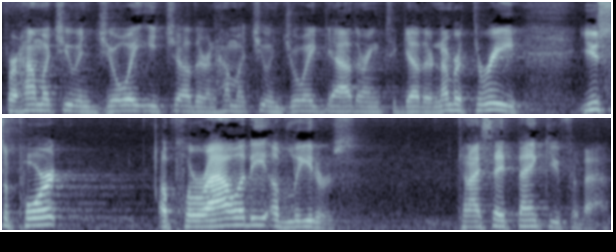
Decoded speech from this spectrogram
for how much you enjoy each other and how much you enjoy gathering together. Number three, you support a plurality of leaders. Can I say thank you for that?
